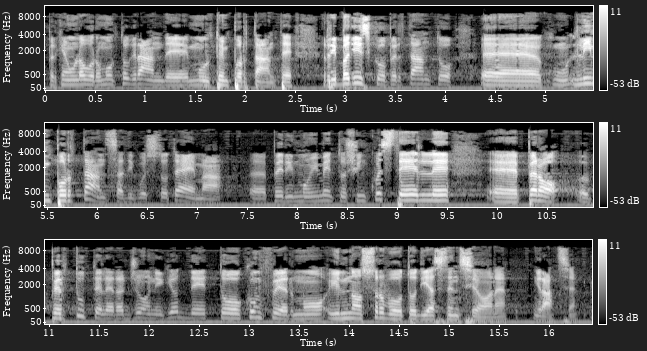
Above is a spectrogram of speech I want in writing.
perché è un lavoro molto grande e molto importante. Ribadisco pertanto eh, l'importanza di questo tema eh, per il Movimento 5 Stelle, eh, però eh, per tutte le ragioni che ho detto confermo il nostro voto di astensione. Grazie.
